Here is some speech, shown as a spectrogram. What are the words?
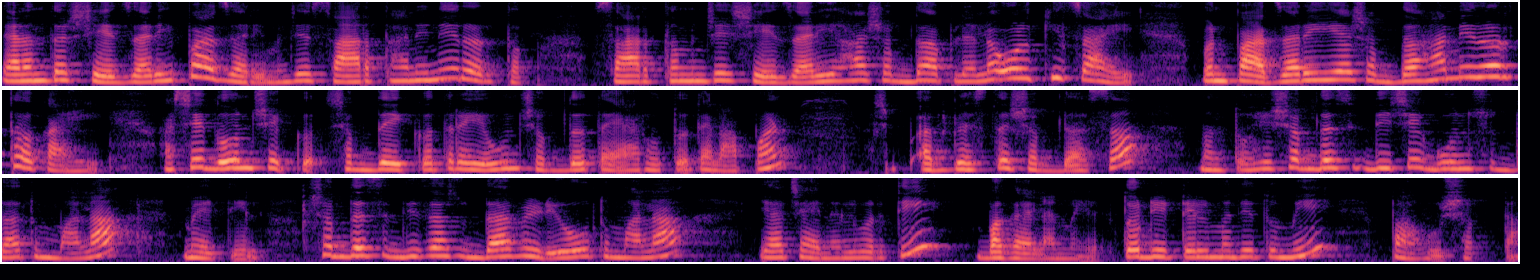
त्यानंतर शेजारी पाजारी म्हणजे सार्थ आणि निरर्थक सार्थ म्हणजे शेजारी हा शब्द आपल्याला ओळखीचा आहे. पण पाजारी या शब्द हा निरर्थक आहे. असे दोन शेक शब्द एकत्र येऊन शब्द तयार होतो. त्याला आपण अभ्यस्त शब्द असं म्हणतो. हे शब्दसिद्धीचे गुणसुद्धा तुम्हाला मिळतील. शब्दसिद्धीचा सुद्धा व्हिडिओ तुम्हाला या चॅनलवरती बघायला मिळेल. तो डिटेलमध्ये तुम्ही पाहू शकता.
